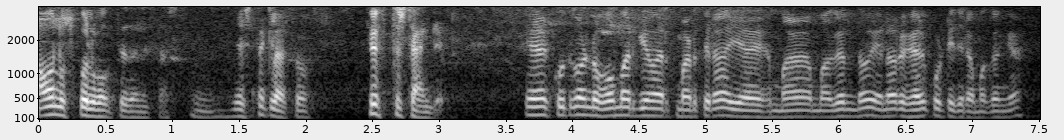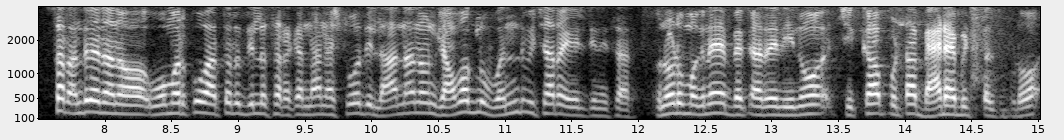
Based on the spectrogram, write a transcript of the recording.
ಅವನು ಸ್ಕೂಲ್ಗೆ ಹೋಗ್ತಿದ್ದಾನೆ ಸರ್. ಹ್ಮ್. ಎಷ್ಟನೇ ಕ್ಲಾಸು ಫಿಫ್ತ್ ಸ್ಟ್ಯಾಂಡರ್ಡ್ ಕೂತ್ಕೊಂಡು ಹೋಮ್ವರ್ಕ್ ಗೇಮ್ವರ್ಕ್ ಮಾಡ್ತೀರಾ? ಏ- ಮ- ಮಗಂದು ಏನಾದ್ರು ಹೇಳ್ಕೊಟ್ಟಿದ್ದೀರಾ ಮಗಂಗೆ? ಸರ್ ಅಂದರೆ ನಾನು ಹೋಮ್ವರ್ಕು ಆ ಥರದ್ದಿಲ್ಲ ಸರ್ ಯಾಕಂದ್ರೆ ನಾನು ಅಷ್ಟು ಓದಿಲ್ಲ. ನಾನು ಅವ್ನಿಗೆ ಯಾವಾಗಲೂ ಒಂದು ವಿಚಾರ ಹೇಳ್ತೀನಿ ಸರ್. ನೋಡು ಮಗನೇ ಬೇಕಾದ್ರೆ ನೀನು ಚಿಕ್ಕ ಪುಟ್ಟ ಬ್ಯಾಡ್ ಹ್ಯಾಬಿಟ್ಸ್ ಕಲ್ತ್ಬಿಡು.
